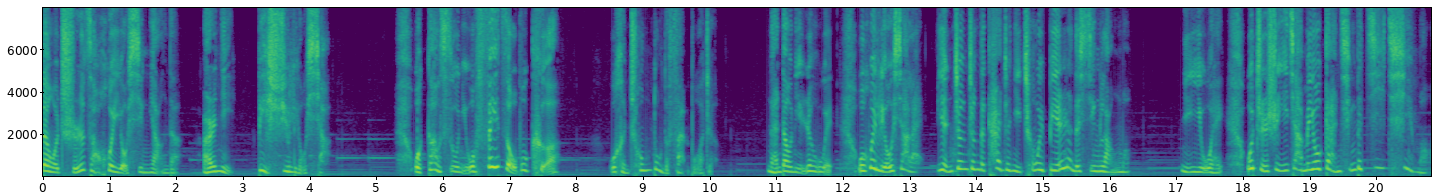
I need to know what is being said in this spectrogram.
但我迟早会有新娘的，而你必须留下。我告诉你，我非走不可。我很冲动的反驳着。难道你认为我会留下来，眼睁睁的看着你成为别人的新郎吗？你以为我只是一架没有感情的机器吗？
